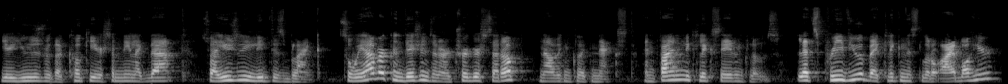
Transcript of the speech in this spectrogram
your users with a cookie or something like that. So I usually leave this blank. So we have our conditions and our triggers set up. Now we can click next. And finally click save and close. Let's preview it by clicking this little eyeball here.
